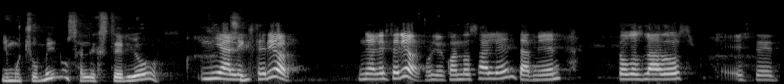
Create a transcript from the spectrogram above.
y mucho menos al exterior. Ni al exterior, ni al exterior, porque cuando salen también todos lados, este,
